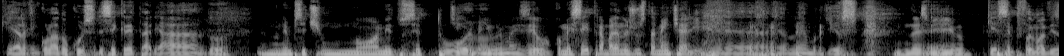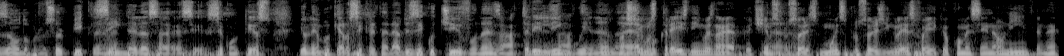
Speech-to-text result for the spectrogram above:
que era vinculado ao curso de secretariado Eu não lembro se tinha um nome do setor, um nome. mas eu comecei trabalhando justamente ali. É, eu lembro disso. em 2000. É, que sempre foi uma visão do professor Pickler, né, ter essa, esse, esse, contexto. Eu lembro que era o secretariado executivo, né? Exato. Trilingue, exato. né? Nós época. tínhamos três línguas na época. Tínhamos é. professores, muitos professores de inglês, foi aí que eu comecei na Uninter, né?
